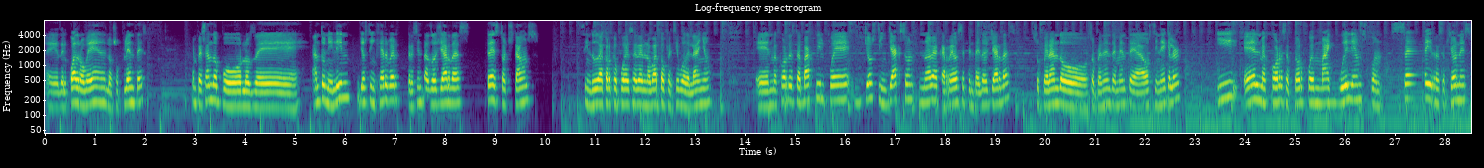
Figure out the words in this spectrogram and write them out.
eh, del cuadro B, los suplentes. Empezando por los de Anthony Lynn, Justin Herbert, 302 yardas, 3 touchdowns. Sin duda creo que puede ser el novato ofensivo del año. El mejor de este backfield fue Justin Jackson, 9 acarreos, 72 yardas, superando sorprendentemente a Austin Eckler. Y el mejor receptor fue Mike Williams con 6 recepciones,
